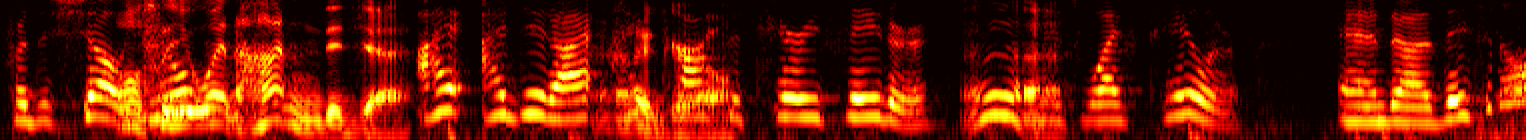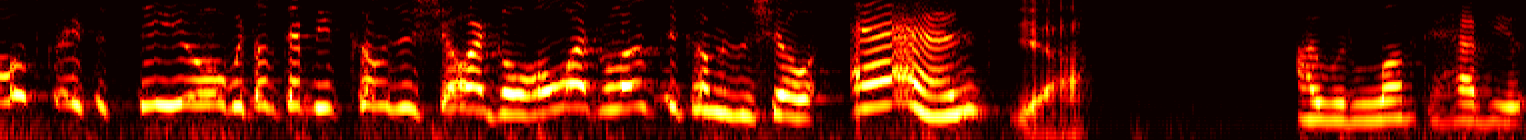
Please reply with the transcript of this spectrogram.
for the show. Oh, so know- you went hunting, did you? I, I did. I, I talked to Terry Fator and Ah. his wife Taylor. And uh, they said, Oh, it's great to see you. We'd love to have you come to the show. I go, Oh, I'd love to come to the show. And Yeah. I would love to have you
